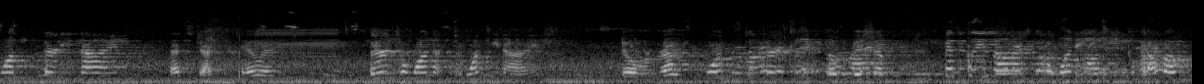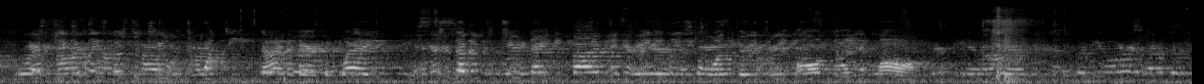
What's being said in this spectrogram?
139, that's Jackson Taylor. Third to 129, no regrets. Fourth to 13, Bill Bishop. Fifth place honors go to 118, Cappello. Your sixth place goes to 229, American Way. Your seventh to 295, and your eighth place to 133 all night long. If you are in one of those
